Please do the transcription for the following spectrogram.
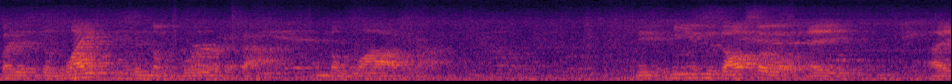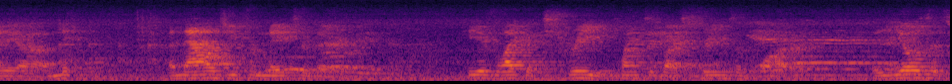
but his delight is in the word of God, in the law of God. He, he uses also a, a uh, analogy from nature there. He is like a tree planted by streams of water. It yields its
